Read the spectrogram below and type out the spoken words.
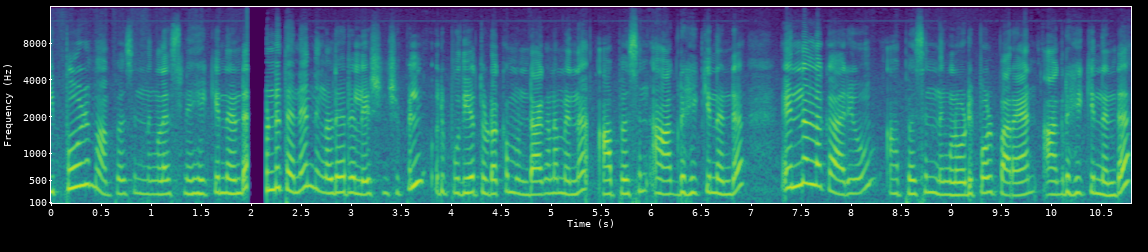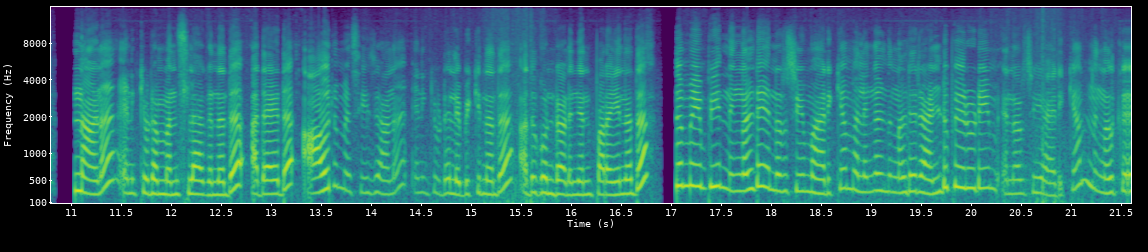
ഇപ്പോഴും ആ പേഴ്സൺ നിങ്ങളെ സ്നേഹിക്കുന്നുണ്ട്. അതുകൊണ്ട് തന്നെ നിങ്ങളുടെ റിലേഷൻഷിപ്പിൽ ഒരു പുതിയ തുടക്കം ഉണ്ടാകണമെന്ന് ആ പേഴ്സൺ ആഗ്രഹിക്കുന്നുണ്ട്. എന്നുള്ള കാര്യവും ആ പേഴ്സൺ നിങ്ങളോടിപ്പോൾ പറയാൻ ആഗ്രഹിക്കുന്നുണ്ട്. എന്നാണ് എനിക്കിവിടെ മനസ്സിലാകുന്നത്. അതായത് ആ ഒരു മെസ്സേജാണ് എനിക്കിവിടെ ലഭിക്കുന്നത്. അതുകൊണ്ടാണ് ഞാൻ പറയുന്നത്. ഇത് മേ ബി നിങ്ങളുടെ എനർജിയും ആയിരിക്കാം അല്ലെങ്കിൽ നിങ്ങളുടെ രണ്ടുപേരുടെയും എനർജി ആയിരിക്കാം. നിങ്ങൾക്ക്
